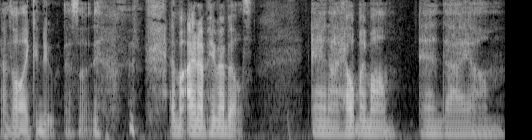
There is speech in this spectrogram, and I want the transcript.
That's all I can do. That's and, my, and I pay my bills, and I help my mom, and I um,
